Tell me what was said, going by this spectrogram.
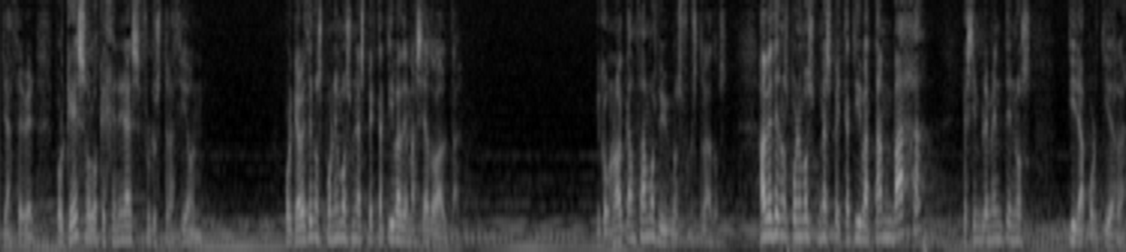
te hace ver. Porque eso lo que genera es frustración. Porque a veces nos ponemos una expectativa demasiado alta. Y como no alcanzamos, vivimos frustrados. A veces nos ponemos una expectativa tan baja que simplemente nos tira por tierra.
